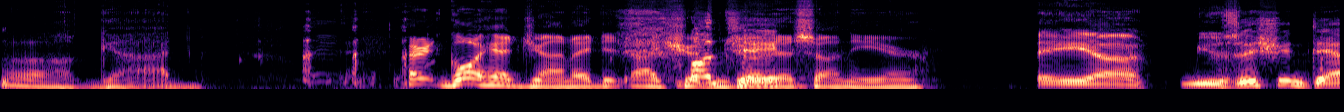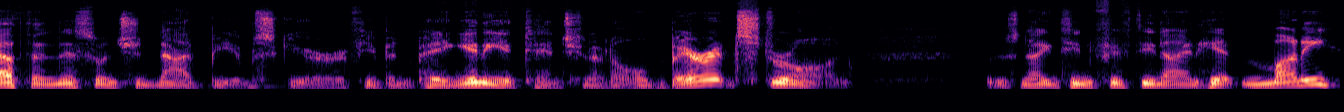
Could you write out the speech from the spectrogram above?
Oh God! All right, go ahead, John. I did. I shouldn't Okay. do this on the air. A uh, musician death, and this one should not be obscure if you've been paying any attention at all. Barrett Strong, whose 1959 hit Money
